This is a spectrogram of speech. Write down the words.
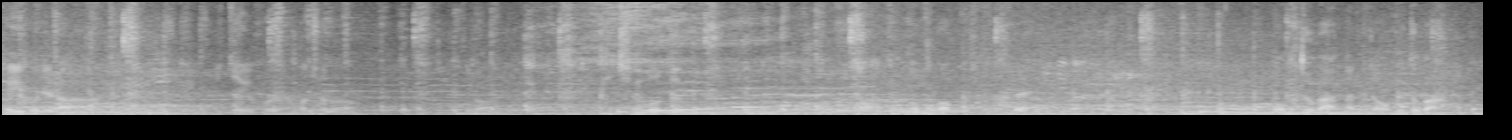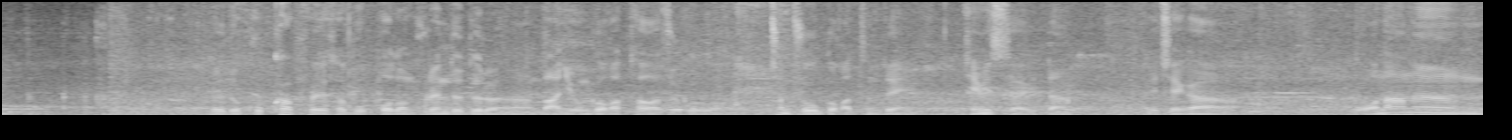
테이블이랑 이쪽에 보이는 것처럼 이런 키친보드? 어, 너무 갖고 싶은데. 엄두가 안 납니다 엄두가. 그래도 고카프에서 못 보던 브랜드들은 많이 온 것 같아가지고 참 좋을 것 같은데 재밌어요 일단. 근데 제가 원하는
